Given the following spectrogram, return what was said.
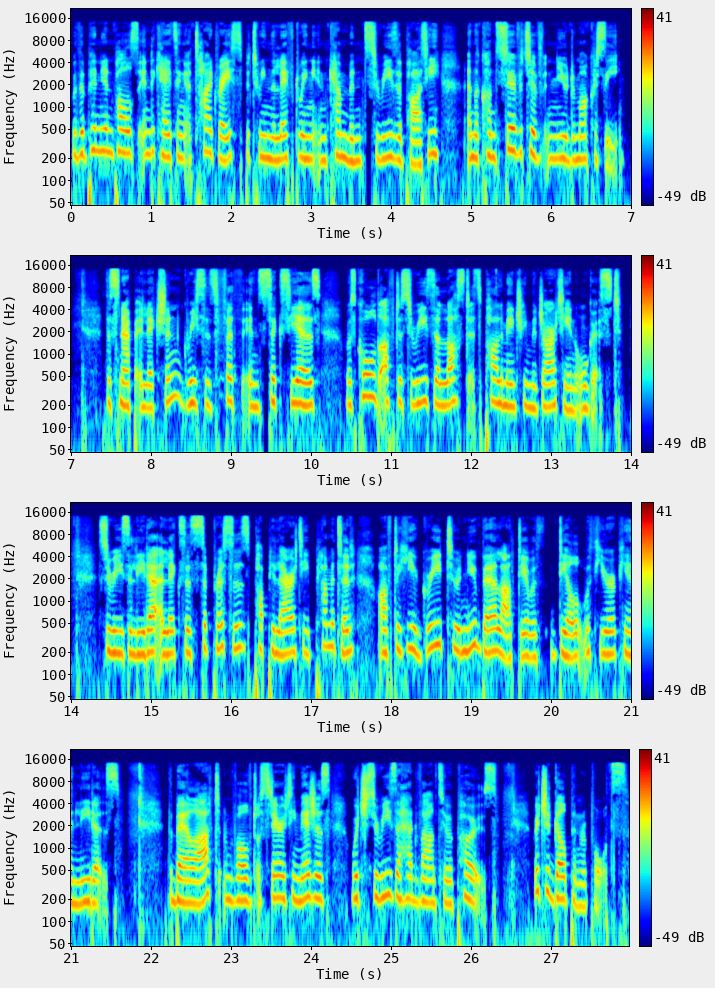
with opinion polls indicating a tight race between the left-wing incumbent Syriza party and the conservative New Democracy. The snap election, Greece's fifth in six years, was called after Syriza lost its parliamentary majority in August. Syriza leader Alexis Tsipras's popularity plummeted after he agreed to a new bailout deal with, deal with European leaders. The bailout involved austerity measures which Syriza had vowed to oppose. Richard Galpin reports.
